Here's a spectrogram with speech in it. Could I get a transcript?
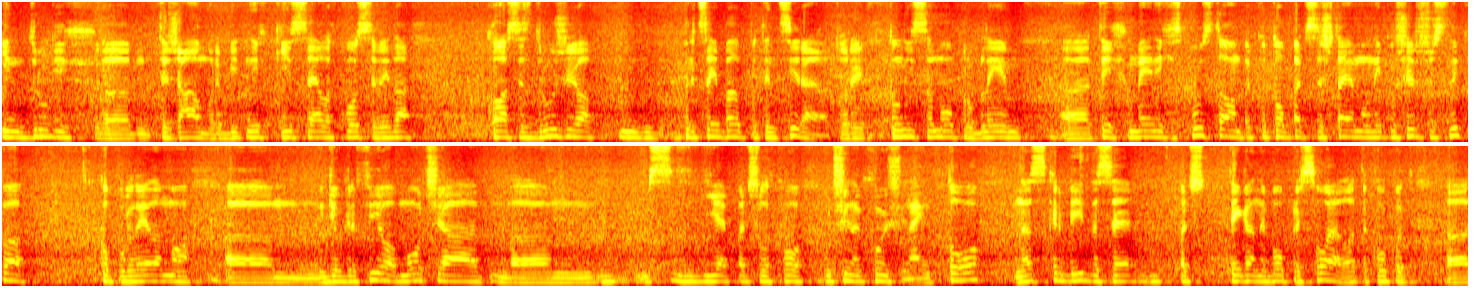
in drugih um, težav, morebitnih, ki se lahko seveda ko se združijo, predvsej bolj potencirajo. Torej, to ni samo problem uh, teh menjih izpustov, ampak ko to pač seštejemo v neko širšo sliko. Ko pogledamo um, geografijo območja, um, je pač lahko učinek hujši. Ne? In to nas skrbi, da se pač tega ne bo presojalo, tako kot uh,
